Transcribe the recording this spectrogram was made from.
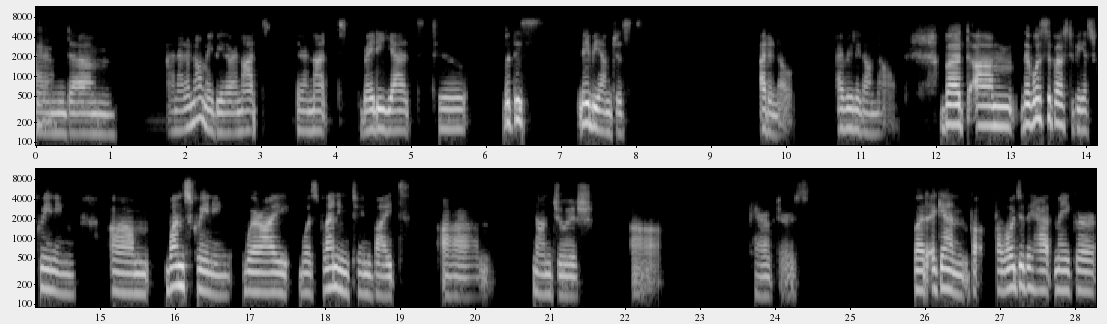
Yeah. and um, and I don't know. Maybe they're not they're not ready yet to. But this maybe I'm just I don't know. I really don't know. But um, there was supposed to be a screening, um, one screening where I was planning to invite um, non-Jewish uh, characters. But again, Volodya the Hatmaker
